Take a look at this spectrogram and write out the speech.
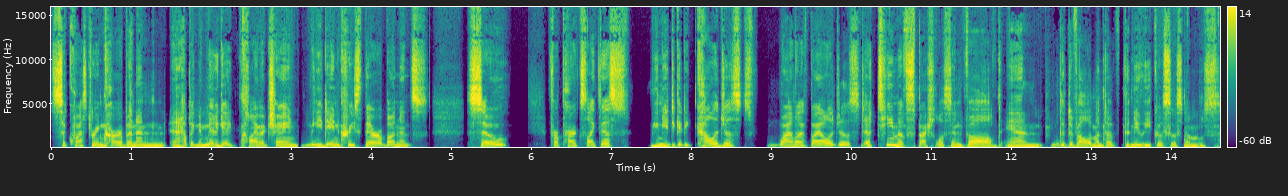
sequestering carbon and, and helping to mitigate climate change, we need to increase their abundance. So, for parks like this, you need to get ecologists, wildlife biologists, a team of specialists involved in the development of the new ecosystems.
